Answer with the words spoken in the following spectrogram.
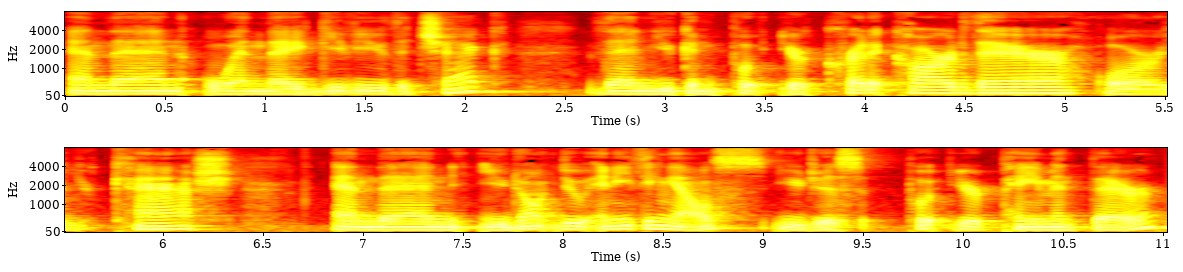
And then when they give you the check, then you can put your credit card there or your cash. And then you don't do anything else. You just put your payment there.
